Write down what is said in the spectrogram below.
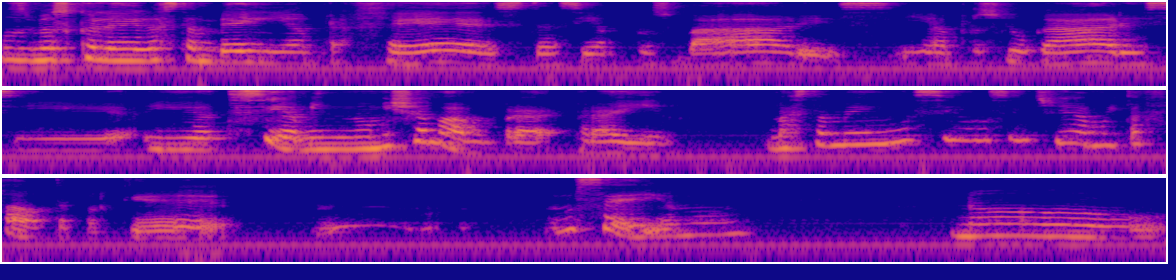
os meus colegas também iam para festas, iam para os bares, iam para os lugares e, e assim, a mim não me chamavam para ir. Mas também assim, eu não sentia muita falta, porque hum, não sei, eu não, não,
